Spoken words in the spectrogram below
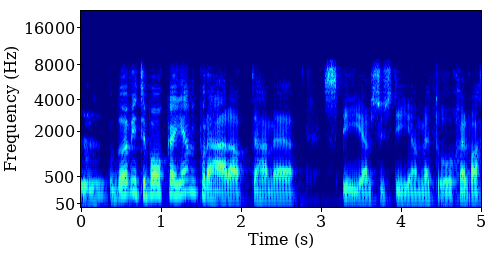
Mm. Och då är vi tillbaka igen på det här att det här med spelsystemet och själva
